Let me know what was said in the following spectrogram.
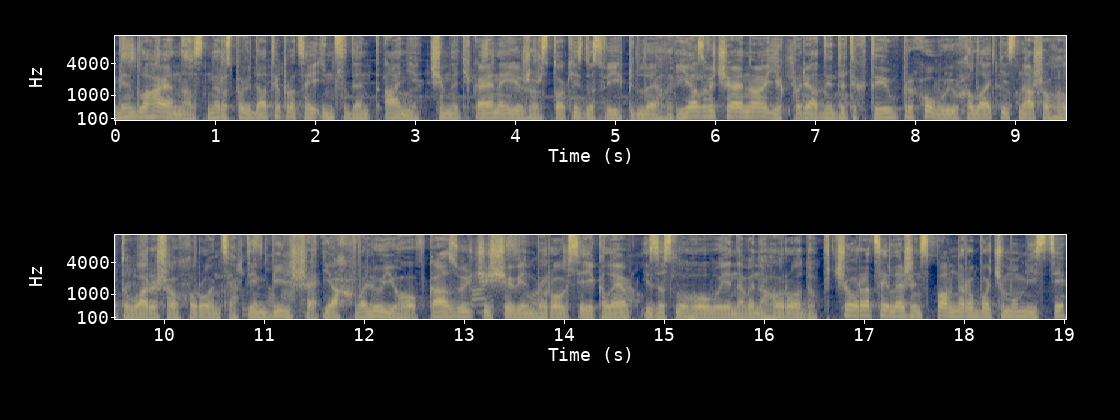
Він благає нас не розповідати про цей інцидент Ані, чим натякає на її жорстокість до своїх підлеглих. Я, звичайно, як порядний детектив, приховую халатність нашого товариша охоронця. Тим більше я хвалю його, вказуючи, що він боровся як лев і заслуговує на винагороду. Вчора цей лежень спав на робочому місці,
